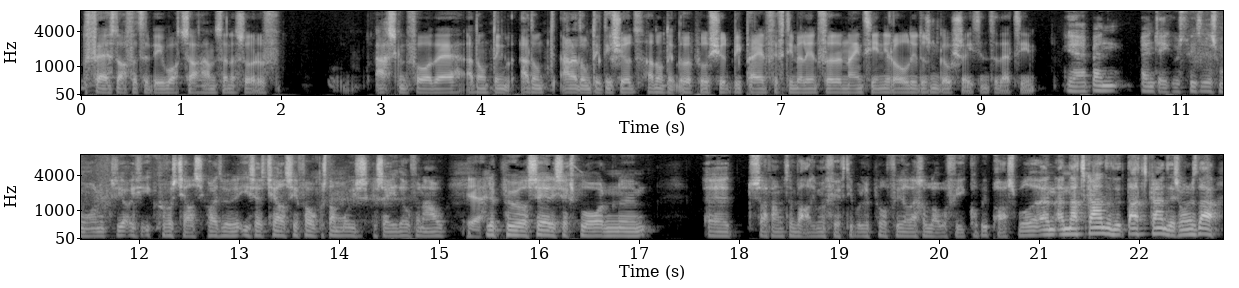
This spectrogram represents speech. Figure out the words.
the first offer to be what Southampton are sort of asking for there. I don't think I don't and I don't think they should. I don't think Liverpool should be paying 50 million for a 19 year old who doesn't go straight into their team. Yeah, Ben Ben Jacobs tweeted this morning because he, he covers Chelsea quite a bit. He says Chelsea are focused on Moises Caicedo for now. Yeah. Liverpool are serious exploring um, uh, Southampton value of 50, but Liverpool feel like a lower fee could be possible. And and that's kind of the, that's kind of this one is that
